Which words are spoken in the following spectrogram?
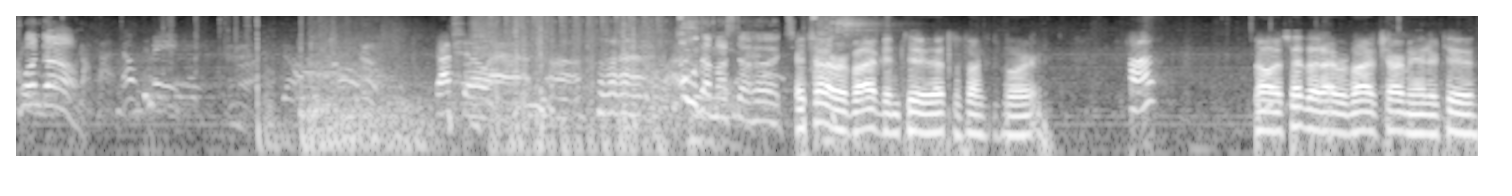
Knock one down. Help me! Got your ass. Uh, Oh, that must have hurt. It said I revived him too, that's the fucking part. huh? Oh, it said that I revived Charmander too.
